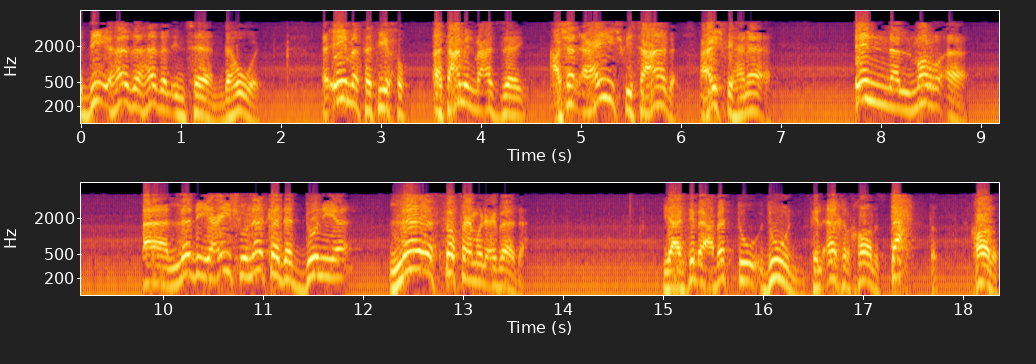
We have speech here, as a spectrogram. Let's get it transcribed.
دي هذا هذا الإنسان ده هو. إيه مفاتيحه؟ أتعامل معاه إزاي؟ عشان أعيش في سعادة أعيش في هناء إن المرأة الذي يعيش نكد الدنيا لا يستطعم العبادة. يعني تبقى عبادته دون في الآخر خالص تحت خالص.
